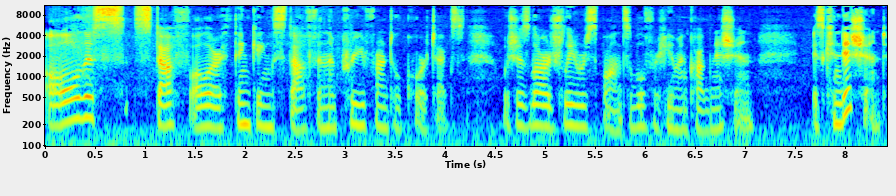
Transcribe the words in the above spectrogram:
All this stuff, all our thinking stuff in the prefrontal cortex, which is largely responsible for human cognition, is conditioned.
